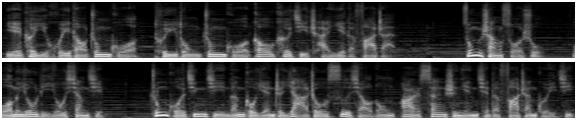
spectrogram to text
也可以回到中国，推动中国高科技产业的发展。综上所述，我们有理由相信。中国经济能够沿着亚洲四小龙二三十年前的发展轨迹，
